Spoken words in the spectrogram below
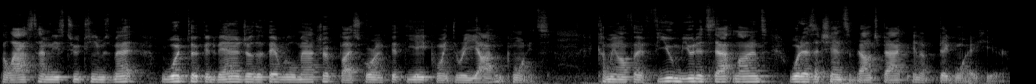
The last time these two teams met, Wood took advantage of the favorable matchup by scoring 58.3 Yahoo points. Coming off a few muted stat lines, Wood has a chance to bounce back in a big way here.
